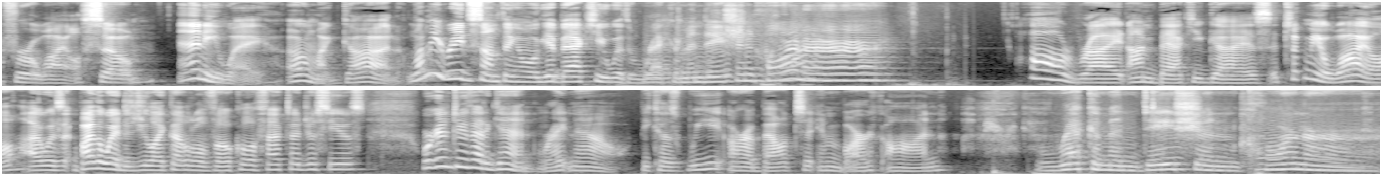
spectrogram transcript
for a while. So, anyway, oh my God. Let me read something and we'll get back to you with Recommendation, Recommendation Corner. Corner. All right, I'm back, you guys. It took me a while. I was, by the way, did you like that little vocal effect I just used? We're going to do that again right now because we are about to embark on America. Recommendation Corner.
